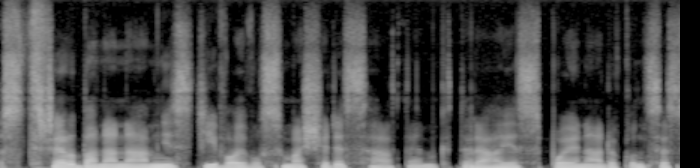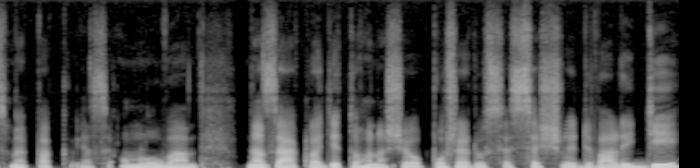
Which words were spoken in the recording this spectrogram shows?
Střelba na náměstí Voj 68, která mm-hmm. je spojená, dokonce jsme pak, já se omlouvám, na základě toho našeho pořadu se sešli dva lidi,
